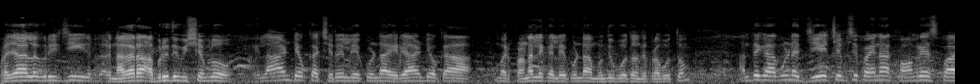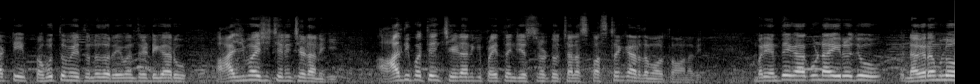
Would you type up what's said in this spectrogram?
ప్రజల గురించి నగర అభివృద్ధి విషయంలో ఎలాంటి ఒక చర్యలు లేకుండా ఎలాంటి ఒక మరి ప్రణాళిక లేకుండా ముందుకు పోతుంది ప్రభుత్వం. అంతేకాకుండా జీహెచ్ఎంసీ పైన కాంగ్రెస్ పార్టీ ప్రభుత్వం ఏతున్నదో రేవంత్ రెడ్డి గారు ఆజిమాయిషి చెల్లించడానికి ఆధిపత్యం చేయడానికి ప్రయత్నం చేస్తున్నట్టు చాలా స్పష్టంగా అర్థమవుతా ఉన్నది. మరి అంతేకాకుండా ఈరోజు నగరంలో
